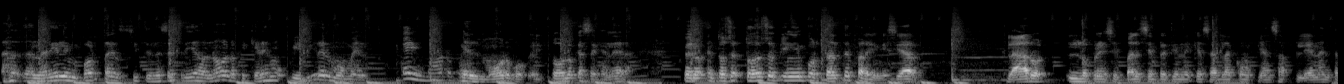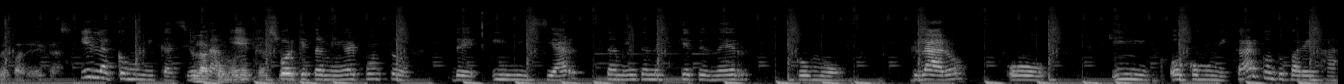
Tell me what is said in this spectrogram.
a nadie le importa si tienes estrías o no lo que quieres es vivir el momento El morbo. el morbo el- todo lo que se genera pero entonces todo eso es bien importante para iniciar claro lo principal siempre tiene que ser la confianza plena entre parejas Y la comunicación la también. comunicación Porque también al punto de iniciar, también tenés que tener como claro o, y- o comunicar con tu pareja.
